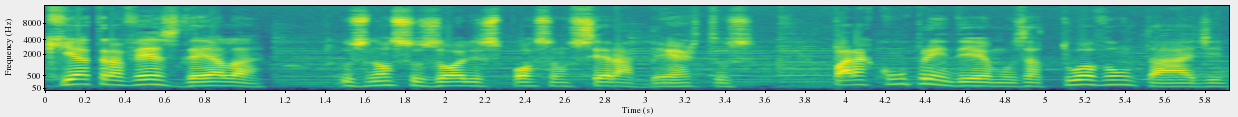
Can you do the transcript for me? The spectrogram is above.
que através dela os nossos olhos possam ser abertos para compreendermos a tua vontade,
